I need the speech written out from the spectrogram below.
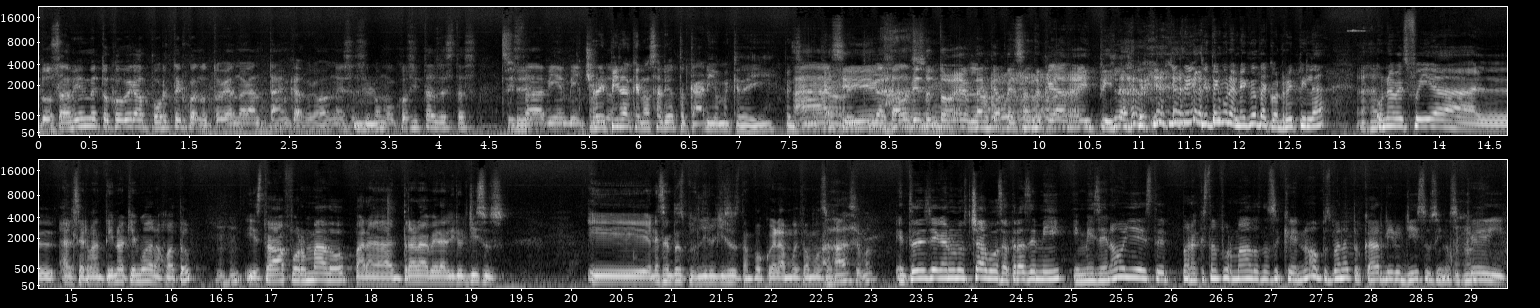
Los, a mí me tocó ver aporte cuando todavía no eran tan cabrones, así como cositas de estas. Sí. Estaba bien, bien chido. Rey Pila que no salió a tocar y yo me quedé ahí pensando que Ah, era sí, Rey Pila. estábamos viendo Sí. Torre Blanca pensando que era Rey Pila. Yo, te- yo tengo una anécdota con Ripila. Una vez fui al, al Cervantino aquí en Guanajuato y estaba formado para entrar a ver a Little Jesus. Y en ese entonces, pues Little Jesus tampoco era muy famoso. Ajá, va. Entonces llegan unos chavos atrás de mí y me dicen, oye, este, ¿para qué están formados? No sé qué. No, pues van a tocar Little Jesus y no sé qué. Y,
